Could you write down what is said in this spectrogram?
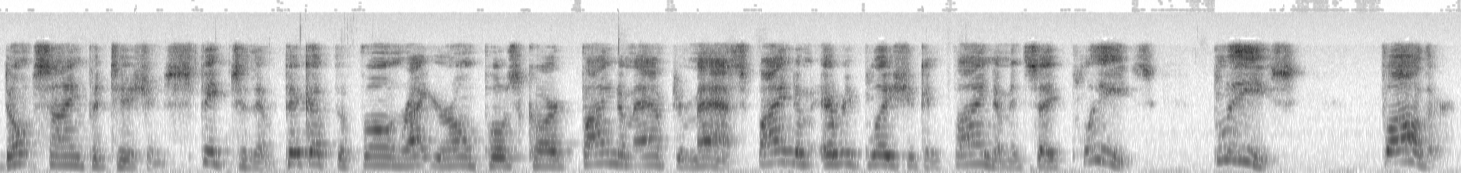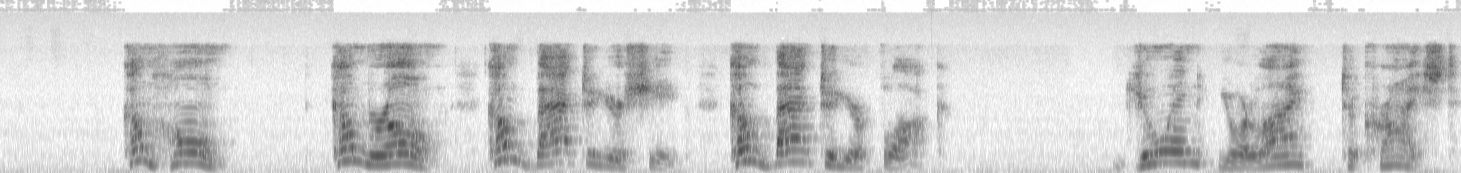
Don't sign petitions. Speak to them. Pick up the phone, write your own postcard, find them after Mass, find them every place you can find them, and say, please, please, Father, come home. Come Rome. Come back to your sheep. Come back to your flock join your life to Christ.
